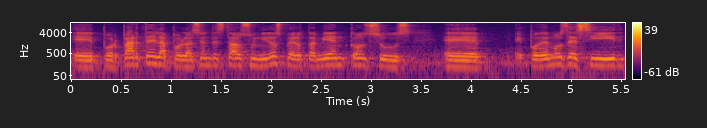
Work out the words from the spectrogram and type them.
eh, por parte de la población de Estados Unidos, pero también con sus, podemos decir,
